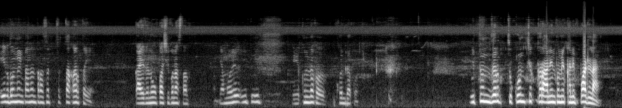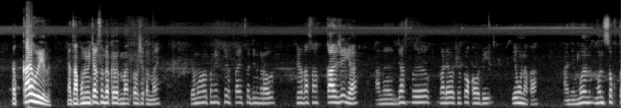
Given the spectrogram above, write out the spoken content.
एक दोन मिनटानंतर असं च- चकारतं आहे काही जण उपाशी पण असतात. त्यामुळे इथं इथं हे खुल दाखव खुल दाखव इथून जर चुकून चक्कर आली आणि तुम्ही खाली पडला तर काय होईल? याचा आपण विचार सुद्धा करत ना करू शकत नाही. त्यामुळं तुम्ही फिरताय सज्जनगडावर फिरत असताना काळजी घ्या आणि जास्त गाड्यावरच्या टोकावरती येऊ नका. आणि मन मनसोक्त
